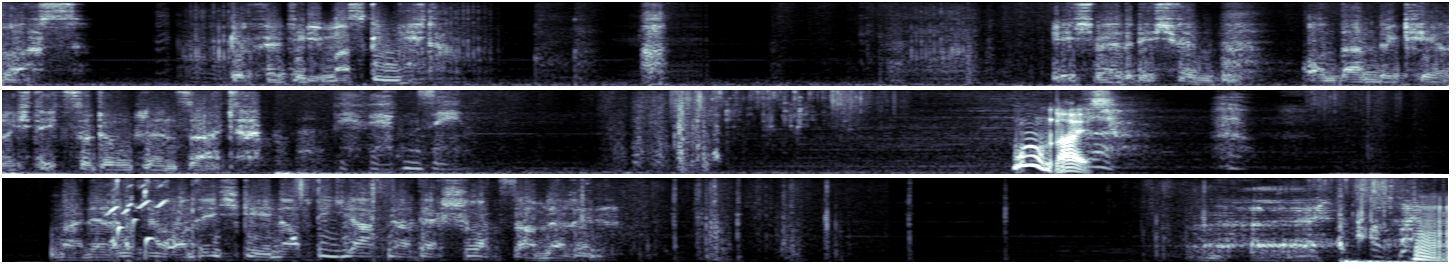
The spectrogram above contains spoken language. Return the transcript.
Was? Gefällt dir die Maske nicht? Ich werde dich finden und dann bekehre ich dich zur dunklen Seite. Wir werden sehen. Oh, nice. Meine Ritter und ich gehen auf die Jagd nach der Schrottsammlerin. Wir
